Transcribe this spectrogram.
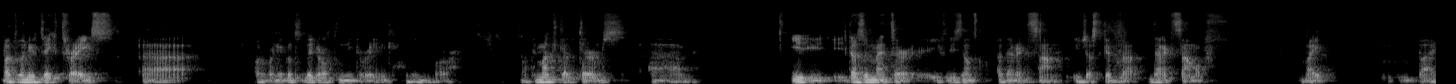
But when you take trace, uh, or when you go to the Grothendieck ring in more mathematical terms, um, you- it doesn't matter if it's not a direct sum. You just get the direct sum of by by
